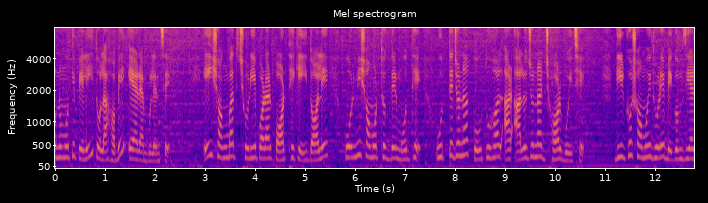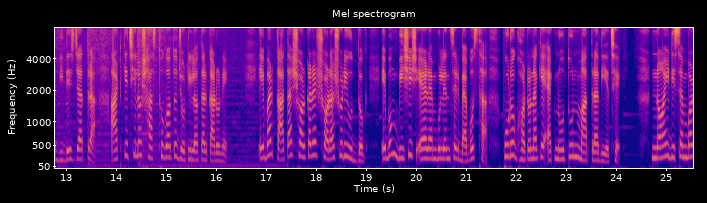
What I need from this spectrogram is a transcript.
অনুমতি পেলেই তোলা হবে এয়ার অ্যাম্বুলেন্সে। এই সংবাদ ছড়িয়ে পড়ার পর থেকেই দলে কর্মী সমর্থকদের মধ্যে উত্তেজনা, কৌতূহল আর আলোচনার ঝড় বইছে। দীর্ঘ সময় ধরে বেগম জিয়ার বিদেশ যাত্রা আটকে ছিল স্বাস্থ্যগত জটিলতার কারণে। এবার কাতার সরকারের সরাসরি উদ্যোগ এবং বিশেষ এয়ার অ্যাম্বুলেন্সের ব্যবস্থা পুরো ঘটনাকে এক নতুন মাত্রা দিয়েছে। নয় ডিসেম্বর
